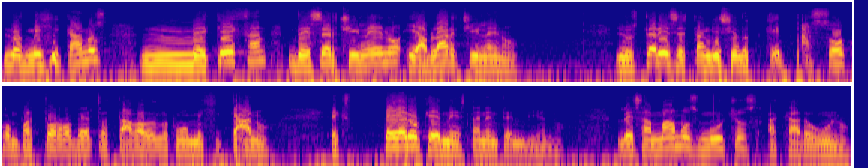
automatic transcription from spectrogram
Los mexicanos me quejan de ser chileno y hablar chileno. Y ustedes están diciendo, ¿qué pasó con Pastor Roberto? Estaba hablando como mexicano. Espero que me están entendiendo. Les amamos muchos a cada uno.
